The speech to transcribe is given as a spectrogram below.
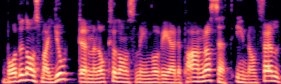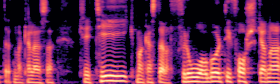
Både de som har gjort den, men också de som är involverade på andra sätt inom fältet. Man kan läsa kritik, man kan ställa frågor till forskarna.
